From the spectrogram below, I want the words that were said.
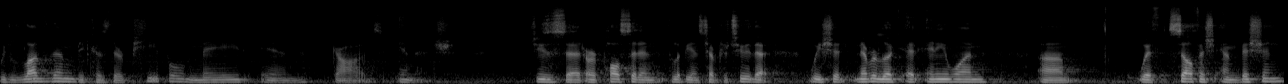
We love them because they're people made in God's image. Jesus said, or Paul said in Philippians chapter 2, that we should never look at anyone um, with selfish ambition,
